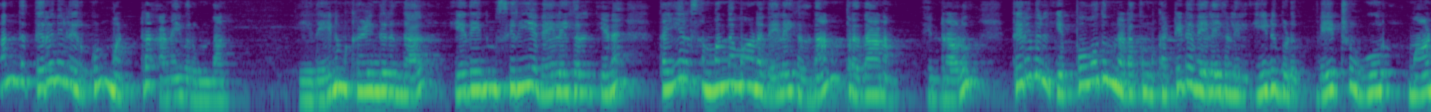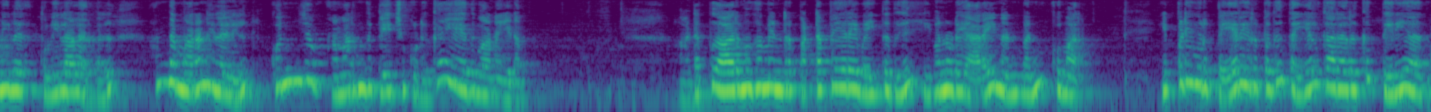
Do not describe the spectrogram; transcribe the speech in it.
அந்த தெருவில் இருக்கும் மற்ற அனைவரும் தான். ஏதேனும் கிழிந்திருந்தால் ஏதேனும் சிறிய வேலைகள் என தையல் சம்பந்தமான வேலைகள் தான் பிரதானம். என்றாலும் தெருவில் எப்போதும் நடக்கும் கட்டிட வேலைகளில் ஈடுபடும் வேற்று ஊர் மாநில தொழிலாளர்கள் அந்த மரநிழலில் கொஞ்சம் அமர்ந்து பேச்சு கொடுக்க ஏதுவான இடம். அடப்பு ஆறுமுகம் என்ற பட்டப்பெயரை வைத்தது இவனுடைய அரை நண்பன் குமார். இப்படி ஒரு பெயர் இருப்பது தையல்காரருக்கு தெரியாது.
